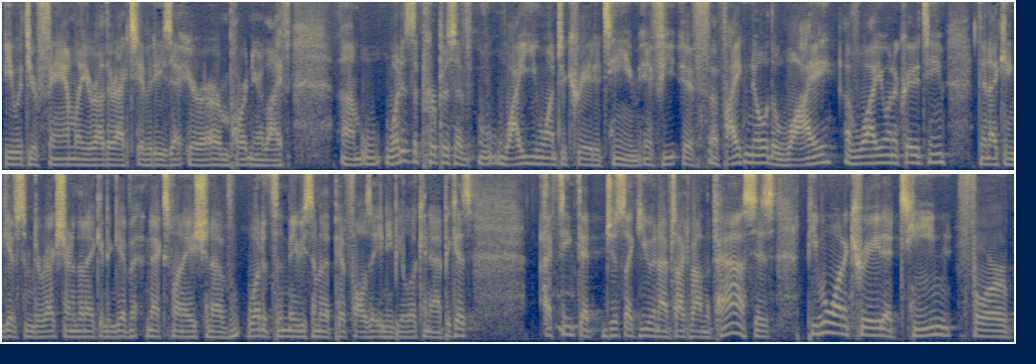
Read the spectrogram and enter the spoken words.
be with your family or other activities that are important in your life? Um, what is the purpose of why you want to create a team? If you, if if I know the why of why you want to create a team, then I can give some direction and then I can give an explanation of what are maybe some of the pitfalls that you need to be looking at because I think that just like you and I've talked about in the past, is people want to create a team for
